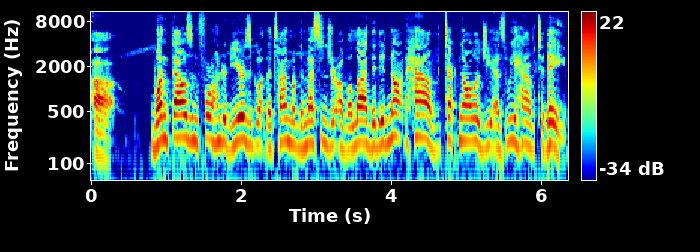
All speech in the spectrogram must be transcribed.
Uh, 1,400 years ago, at the time of the Messenger of Allah, they did not have technology as we have today,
